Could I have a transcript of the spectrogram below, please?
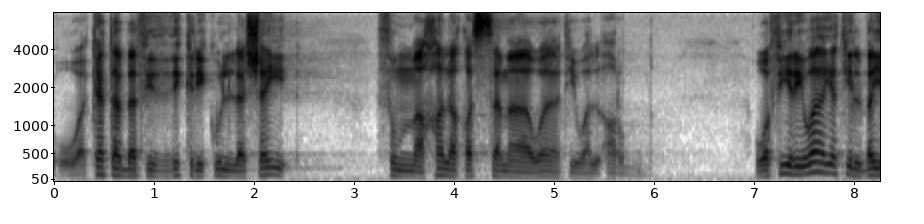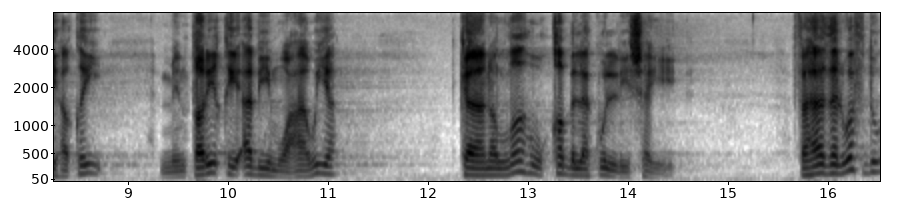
وكتب في الذكر كل شيء ثم خلق السماوات والأرض. وفي رواية البيهقي من طريق أبي معاوية كان الله قبل كل شيء فهذا الوفد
